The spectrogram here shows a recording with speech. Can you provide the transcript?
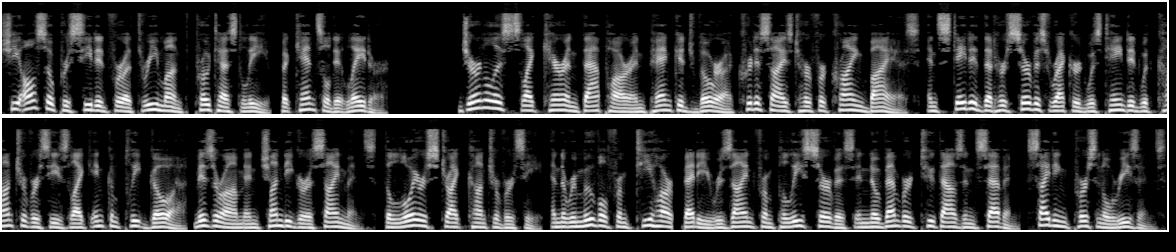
She also proceeded for a three-month protest leave, but cancelled it later. Journalists like Karan Thapar and Pankaj Vohra criticized her for crying bias, and stated that her service record was tainted with controversies like incomplete Goa, Mizoram and Chandigarh assignments, the lawyers' strike controversy, and the removal from Tihar. Bedi resigned from police service in November 2007, citing personal reasons.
